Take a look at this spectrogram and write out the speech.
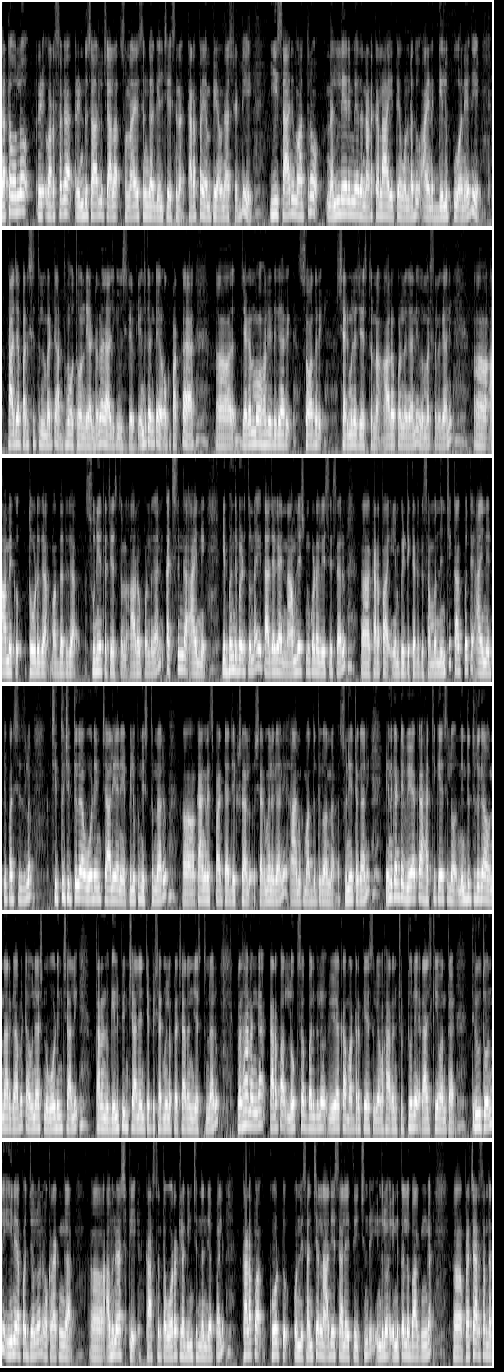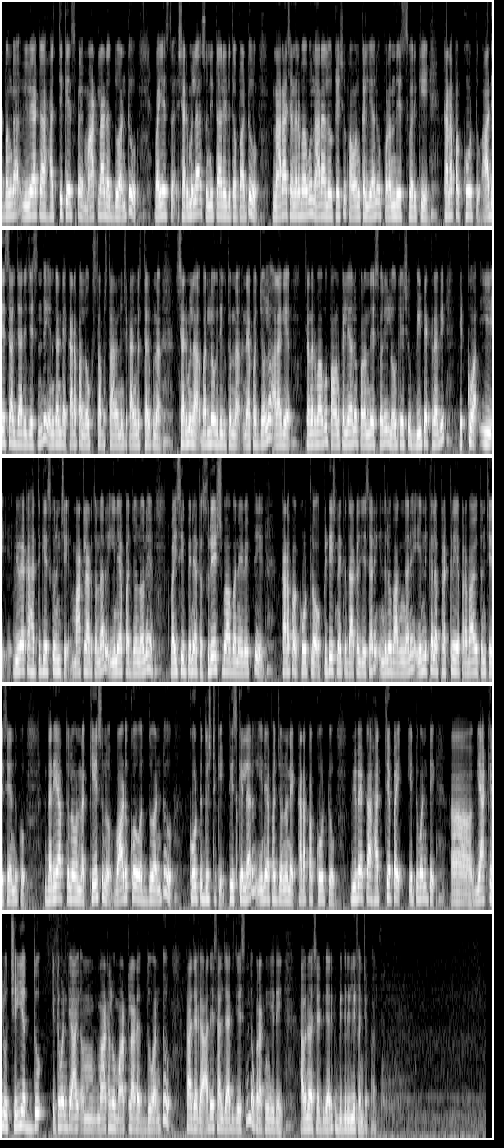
గతంలో వరుసగా రెండుసార్లు చాలా సునాయాసంగా గెలిచేసిన కడప ఎంపీ అవినాష్ రెడ్డి ఈసారి మాత్రం నల్లేరు మీద నడకలా అయితే ఉండదు. ఆయన గెలుపు అనేది తాజా పరిస్థితులను బట్టి అర్థమవుతోంది అంటున్నారు రాజకీయ విశ్లేషకులు. ఎందుకంటే ఒక పక్క జగన్మోహన్ రెడ్డి గారి సోదరి షర్మిల చేస్తున్న ఆరోపణలు కానీ విమర్శలు కానీ ఆమెకు తోడుగా మద్దతుగా సునీత చేస్తున్న ఆరోపణలు కానీ ఖచ్చితంగా ఆయన్ని ఇబ్బంది పెడుతున్నాయి. తాజాగా ఆయన నామినేషన్ కూడా వేసేశారు. కడప ఎంపీ టికెట్కి సంబంధించి. కాకపోతే ఆయన ఎట్టి పరిస్థితుల్లో చిత్తు చిత్తుగా ఓడించాలి అనే పిలుపునిస్తున్నారు. కాంగ్రెస్ పార్టీ అధ్యక్షురాలు షర్మిల కానీ ఆమెకు మద్దతుగా ఉన్న సునీత కానీ ఎందుకంటే వివేక హత్య కేసులో నిందితుడిగా ఉన్నారు కాబట్టి అవినాష్ను ఓడించాలి తనను గెలిపించాలి అని చెప్పి షర్మిల ప్రచారం చేస్తున్నారు. ప్రధానంగా కడప లోక్సభ పరిధిలో వివేక మర్డర్ కేసు వ్యవహారం చుట్టూనే రాజకీయం అంతా తిరుగుతోంది. ఈ నేపథ్యంలో ఒక రకంగా అవినాష్కి కాస్తంత ఊరట లభించిందని చెప్పాలి. కడప కోర్టు కొన్ని సంచలన ఆదేశాలు అయితే ఇచ్చింది. ఇందులో ఎన్నికల్లో భాగంగా ప్రచార సందర్భంగా వివేక హత్య కేసుపై మాట్లాడొద్దు అంటూ వైఎస్ షర్మిల సునీతారెడ్డితో పాటు నారా చంద్రబాబు నారా లోకేష్ పవన్ కళ్యాణ్ పురంధేశ్వరికి కడప కోర్టు ఆదేశాలు జారీ చేసింది. ఎందుకంటే కడప లోక్సభ స్థానం నుంచి కాంగ్రెస్ తరపున షర్మిల బరిలోకి దిగుతున్న నేపథ్యంలో అలాగే చంద్రబాబు పవన్ కళ్యాణ్ పురంధేశ్వరి లోకేష్ బీటెక్ రవి ఎక్కువ ఈ వివేక హత్య కేసు గురించి మాట్లాడుతున్నారు. ఈ నేపథ్యంలోనే వైసీపీ నేత సురేష్ బాబు అనే వ్యక్తి కడప కోర్టులో పిటిషన్ అయితే దాఖలు చేశారు. ఇందులో భాగంగానే ఎన్నికల ప్రక్రియ ప్రభావితం చేసేందుకు దర్యాప్తులో ఉన్న కేసును వాడుకోవద్దు అంటూ కోర్టు దృష్టికి తీసుకెళ్ళారు. ఈ నేపథ్యంలోనే కడప కోర్టు వివేక హత్యపై ఎటువంటి వ్యాఖ్యలు చేయొద్దు ఎటువంటి మాటలు మాట్లాడొద్దు అంటూ తాజాగా ఆదేశాలు జారీ చేసింది. ఒక రకంగా ఇది అవినాష్ రెడ్డి గారికి బిగ్ రిలీఫ్ అని చెప్పాలి.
